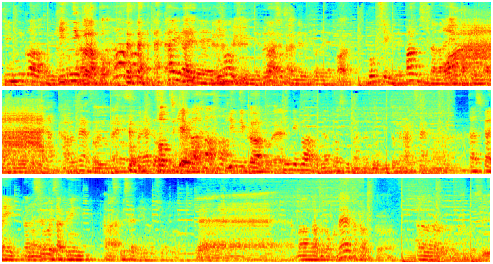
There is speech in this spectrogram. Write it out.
筋肉アート筋肉アート。海外で日本人でフランス住んでる人ではい。ボクシングでパンチしながら絵描くみたいな人もいててあるねそういうのね。そっち系の 筋肉アートで。筋肉アートもやってほしいかなでも認められそうやな。確かになんかすごい作品はい作りたいね平野えー、漫画とかもね高橋君。うん。書くし。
